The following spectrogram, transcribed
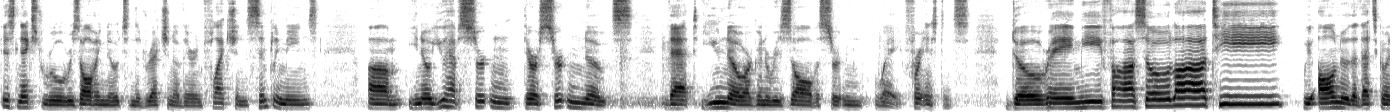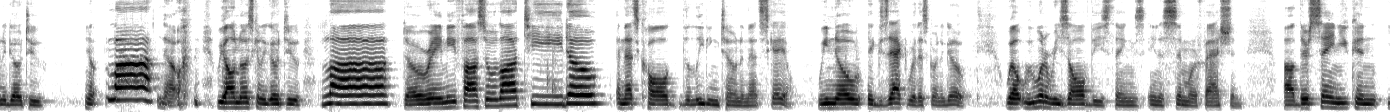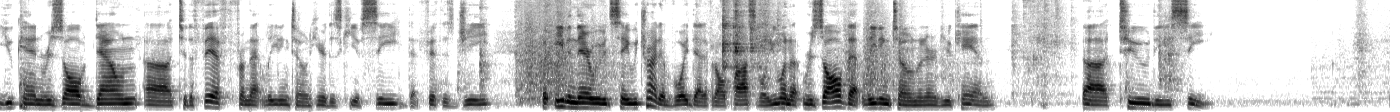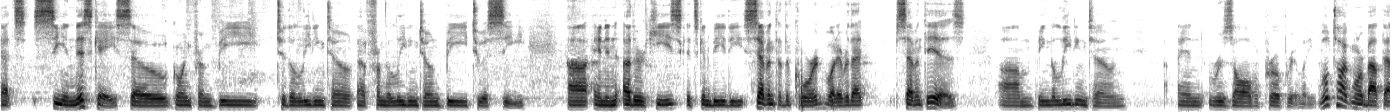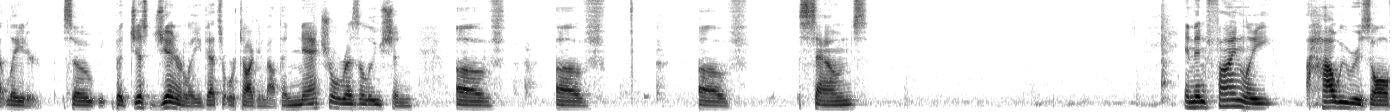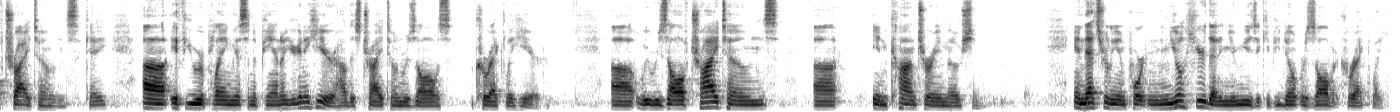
this next rule, resolving notes in the direction of their inflection, simply means um, you know, you have certain, there are certain notes that you know are going to resolve a certain way. For instance, do, re, mi, fa, sol, la, ti. We all know that that's going to go to, you know, la. No, we all know it's going to go to la, do, re, mi, fa, sol, la, ti, do. And that's called the leading tone in that scale. We know exactly where that's going to go. Well, we want to resolve these things in a similar fashion. Uh, they're saying you can you can resolve down uh, to the fifth from that leading tone here. This key of C. That fifth is G. But even there, we would say we try to avoid that if at all possible. You want to resolve that leading tone whenever you can uh, to the C. That's C in this case. So going from B to the leading tone, uh, from the leading tone B to a C. Uh, and in other keys, it's going to be the seventh of the chord, whatever that seventh is, um, being the leading tone, and resolve appropriately. We'll talk more about that later. So, but just generally, that's what we're talking about: the natural resolution of of of sounds. And then finally, how we resolve tritones. Okay, uh, if you were playing this in a piano, you're going to hear how this tritone resolves correctly here. Uh, we resolve tritones uh, in contrary motion. And that's really important. And you'll hear that in your music if you don't resolve it correctly.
